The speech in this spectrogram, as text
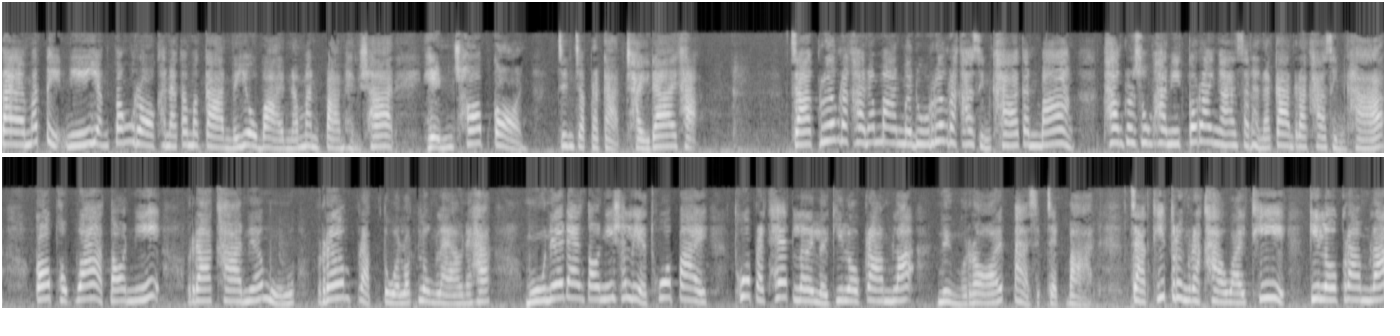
แต่มตินี้ยังต้องรอคณะกรรมการนโยบายน้ำมันปาล์มแห่งชาติ เห็นชอบก่อน จึงจะประกาศใช้ได้ค่ะ จากเรื่องราคาน้ำมันมาดูเรื่องราคาสินค้ากันบ้าง ทางกระทรวงพาณิชย์ก็รายงานสถานการณ์ราคาสินค้า ก็พบว่าตอนนี้ราคาเนื้อหมูเริ่มปรับตัวลดลงแล้วนะคะ หมูเนื้อแดงตอนนี้เฉลี่ยทั่วไป ทั่วประเทศเลยเหลือกิโลกรัมละ 187 บาท จากที่ตรึงราคาไว้ที่กิโลกรัมละ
